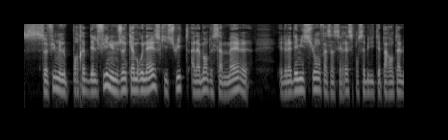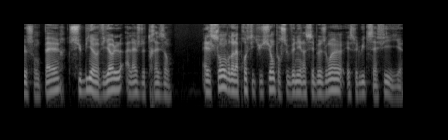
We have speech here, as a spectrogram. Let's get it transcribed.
Ce film est le portrait de Delphine, une jeune Camerounaise qui, suite à la mort de sa mère et de la démission face à ses responsabilités parentales de son père, subit un viol à l'âge de 13 ans. Elle sombre dans la prostitution pour subvenir à ses besoins et celui de sa fille.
